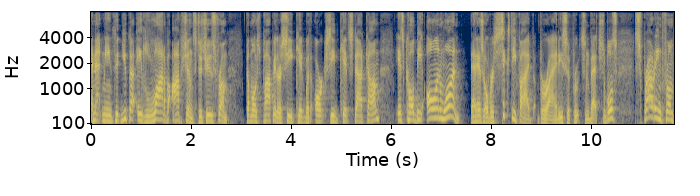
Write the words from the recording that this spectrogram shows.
And that means that you've got a lot of options to choose from. The most popular seed kit with arkseedkits.com is called the All in One, that has over 65 varieties of fruits and vegetables, sprouting from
